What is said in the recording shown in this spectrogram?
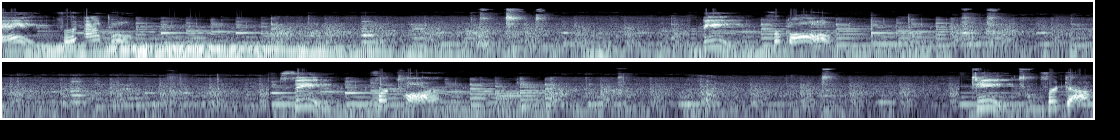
A for apple. B for ball. C for car. D for duck.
